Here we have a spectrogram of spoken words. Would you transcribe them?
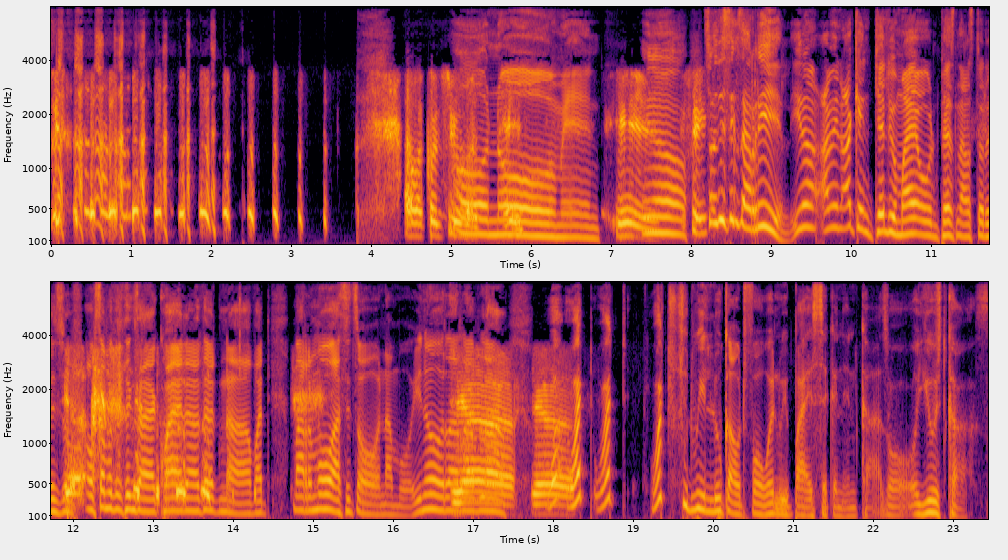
Our consumer. Oh no, man. Yes. You know, See? so these things are real. You know, I mean, I can tell you my own personal stories of, Yeah. of some of the things I acquired, and I thought, no, but Marmo as its own, Namo. You know, blah, blah, Yeah, blah. yeah. What, what, what, what should we look out for when we buy second-hand cars or, or used cars?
